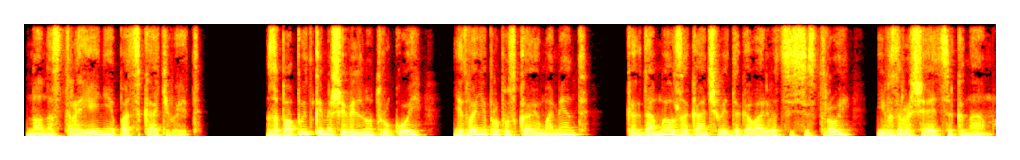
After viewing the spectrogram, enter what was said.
но настроение подскакивает. За попытками шевельнуть рукой едва не пропускаю момент, когда Мел заканчивает договариваться с сестрой и возвращается к нам.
